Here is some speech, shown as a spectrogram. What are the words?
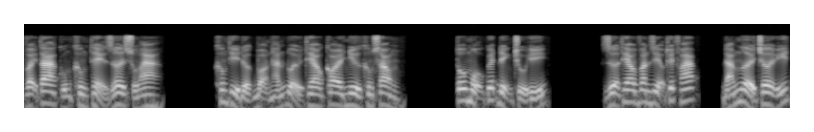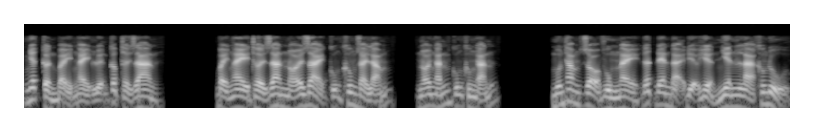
vậy ta cũng không thể rơi xuống a. Không thì được bọn hắn đuổi theo coi như không xong. Tô mộ quyết định chú ý. Dựa theo văn diệu thuyết pháp, đám người chơi ít nhất cần bảy ngày luyện cấp thời gian. Bảy ngày thời gian nói dài cũng không dài lắm, nói ngắn cũng không ngắn. Muốn thăm dò vùng này đất đen đại địa hiển nhiên là không đủ,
